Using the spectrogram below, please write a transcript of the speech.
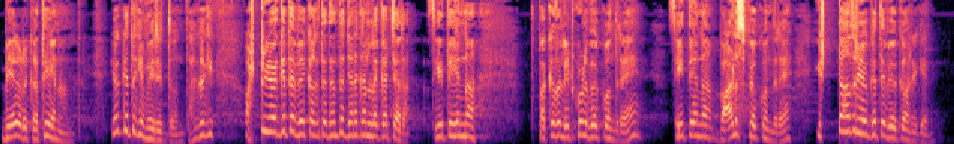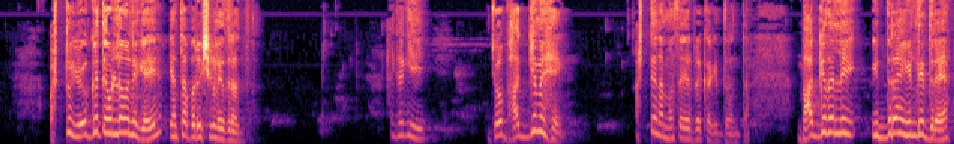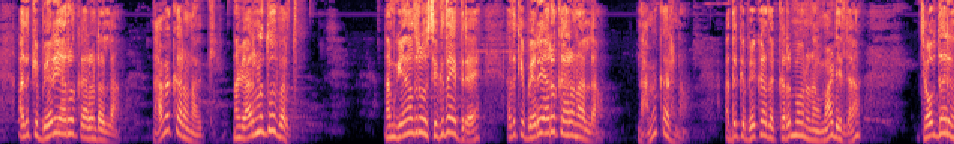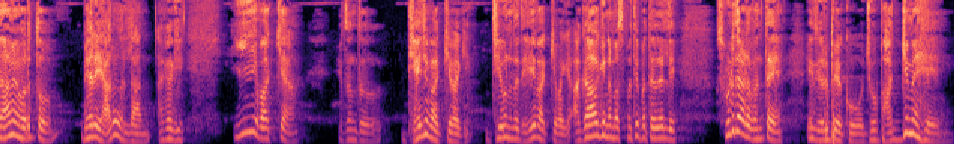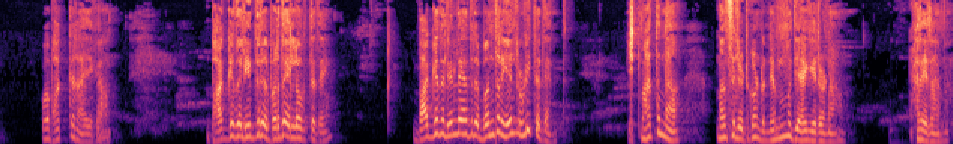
ಬೇರೆಯವರ ಕಥೆ ಏನು ಅಂತ ಯೋಗ್ಯತೆಗೆ ಮೀರಿದ್ದು ಅಂತ. ಹಾಗಾಗಿ ಅಷ್ಟು ಯೋಗ್ಯತೆ ಬೇಕಾಗ್ತದೆ ಅಂತ ಜನಕನ ಲೆಕ್ಕಾಚಾರ. ಸೀತೆಯನ್ನ ಪಕ್ಕದಲ್ಲಿ ಇಟ್ಕೊಳ್ಬೇಕು ಅಂದ್ರೆ, ಸೀತೆಯನ್ನ ಬಾಳಿಸ್ಬೇಕು ಅಂದ್ರೆ ಇಷ್ಟಾದ್ರೂ ಯೋಗ್ಯತೆ ಬೇಕು ಅವನಿಗೆ. ಅಷ್ಟು ಯೋಗ್ಯತೆ ಉಳ್ಳವನಿಗೆ ಎಂಥ ಪರೀಕ್ಷೆಗಳು ಎದುರದ್ದು ಹಾಗಾಗಿ ಜೋ ಭಾಗ್ಯಮೇ ಹೇ, ಅಷ್ಟೇ ನಮ್ಮ ಸಹ ಇರ್ಬೇಕಾಗಿದ್ದು ಅಂತ. ಭಾಗ್ಯದಲ್ಲಿ ಇದ್ರೆ, ಇಲ್ದಿದ್ರೆ ಅದಕ್ಕೆ ಬೇರೆ ಯಾರೂ ಕಾರಣರಲ್ಲ. ನಾವೇ ಕಾರಣ ಅದಕ್ಕೆ. ನಾವು ಯಾರನ್ನೂ ದೂರಬಾರ್ದು. ನಮ್ಗೇನಾದ್ರೂ ಸಿಗದೇ ಇದ್ರೆ ಅದಕ್ಕೆ ಬೇರೆ ಯಾರೂ ಕಾರಣ ಅಲ್ಲ. ನಾವೇ ಕಾರಣ. ಅದಕ್ಕೆ ಬೇಕಾದ ಕರ್ಮವನ್ನು ನಾವು ಮಾಡಿಲ್ಲ. ಜವಾಬ್ದಾರಿ ನಾವೇ ಹೊರತು ಬೇರೆ ಯಾರೂ ಅಲ್ಲ. ಹಾಗಾಗಿ ಈ ವಾಕ್ಯ ಇದೊಂದು ಧ್ಯೇಯ ವಾಕ್ಯವಾಗಿ ಜೀವನದ ಧ್ಯೇಯ ವಾಕ್ಯವಾಗಿ ಹಾಗಾಗಿ ನಮ್ಮ ಸ್ಮೃತಿ ಪತ್ರದಲ್ಲಿ ಸುಡಿದಾಡುವಂತೆ ಇದು ಇರಬೇಕು. ಜೋ ಭಾಗ್ಯಮೇ ಹೇ, ಓ ಭಕ್ತರಾಯಿಗ. ಭಾಗ್ಯದಲ್ಲಿ ಇದ್ರೆ ಬರದೆ ಎಲ್ಲಿ ಹೋಗ್ತದೆ? ಭಾಗ್ಯದಲ್ಲಿ ಇಲ್ಲದೆ ಇದ್ರೆ ಬಂದ್ರೆ ಎಲ್ಲಿ ಉಳಿತದೆ ಅಂತ. ಇಷ್ಟು ಮಾತನ್ನ ಮನಸ್ಸಲ್ಲಿ ಇಟ್ಕೊಂಡು ನೆಮ್ಮದಿಯಾಗಿರೋಣ ಹರೇ ರಾಮ.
